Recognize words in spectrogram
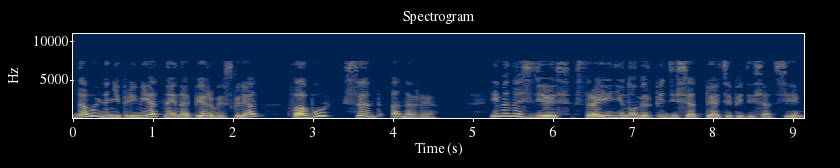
довольно неприметная на первый взгляд, Фабур Сент-Анаре. Именно здесь, в строении номер 55 и 57,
